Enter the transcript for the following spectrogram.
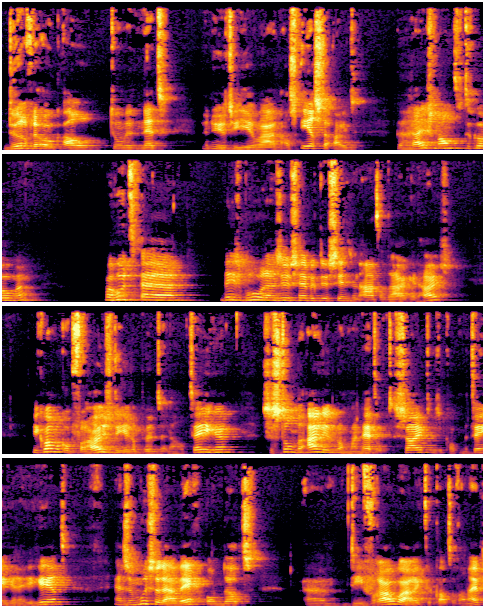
Durfde ook al, toen we net een uurtje hier waren, als eerste uit de reismand te komen. Maar goed, uh, deze broer en zus heb ik dus sinds een aantal dagen in huis. Die kwam ik op verhuisdieren.nl tegen. Ze stonden eigenlijk nog maar net op de site, dus ik had meteen gereageerd. En ze moesten daar weg omdat um, die vrouw waar ik de katten van heb,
